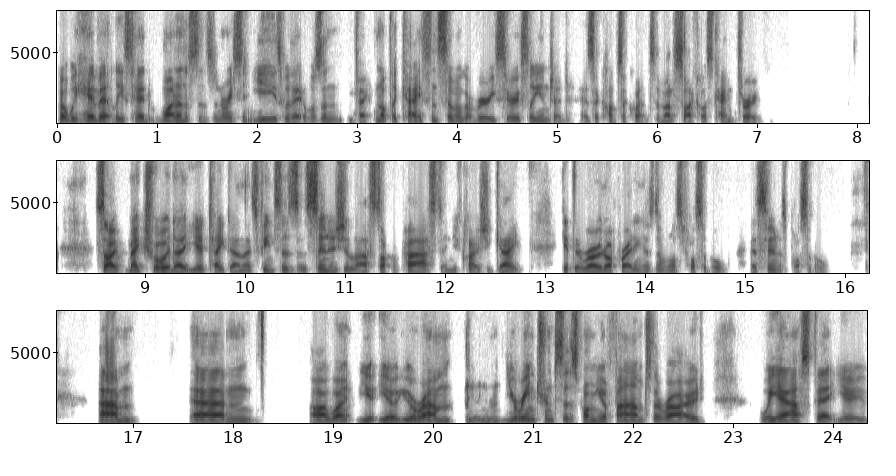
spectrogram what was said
But we have at least had one instance in recent years where that was in, in fact not the case, and someone got very seriously injured as a consequence. A motorcyclist came through. So make sure that you take down those fences as soon as your last stock are passed and you close your gate, get the road operating as normal as possible, as soon as possible. Um, um, I won't, you, you, your, um, your entrances from your farm to the road, we ask that you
